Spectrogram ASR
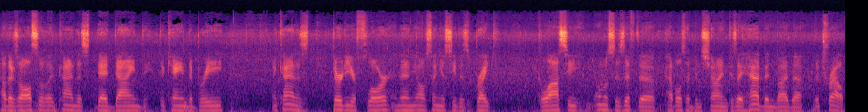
how there's also the, kind of this dead, dying, decaying debris and kind of this dirtier floor. And then all of a sudden you'll see this bright, glossy, almost as if the pebbles had been shined because they have been by the, the trout.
